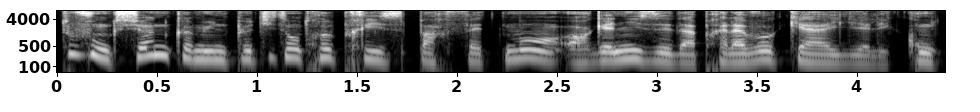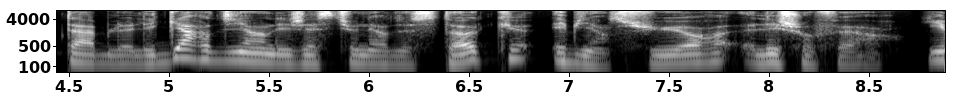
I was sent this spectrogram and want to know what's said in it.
Tout fonctionne comme une petite entreprise parfaitement organisée d'après l'avocat. A les comptables, les gardiens, les gestionnaires de stock et bien sûr les chauffeurs. Vous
